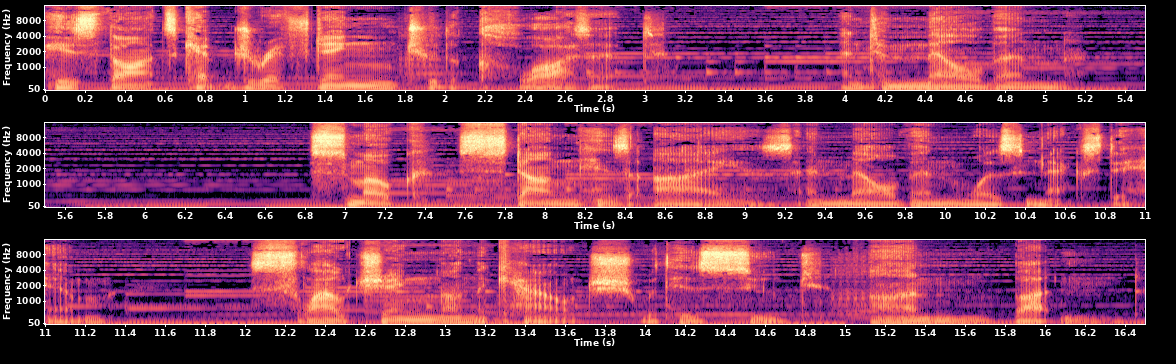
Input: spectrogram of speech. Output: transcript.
His thoughts kept drifting to the closet and to Melvin Smoke stung his eyes, and Melvin was next to him, slouching on the couch with his suit unbuttoned.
